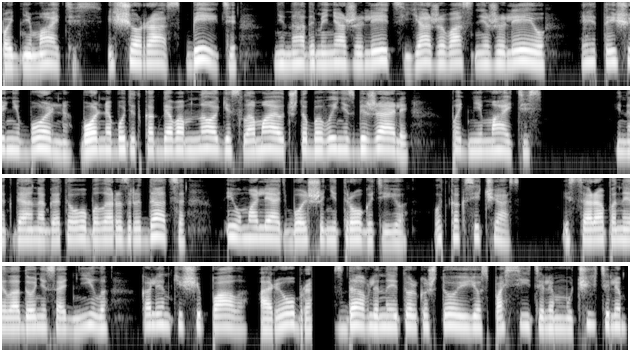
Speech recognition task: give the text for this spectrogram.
Поднимайтесь. Еще раз. Бейте. Не надо меня жалеть. Я же вас не жалею. Это еще не больно. Больно будет, когда вам ноги сломают, чтобы вы не сбежали. Поднимайтесь. Иногда она готова была разрыдаться и умолять больше не трогать ее. Вот как сейчас. Исцарапанные ладони соднило, коленки щипало, а ребра, сдавленные только что ее спасителем-мучителем,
